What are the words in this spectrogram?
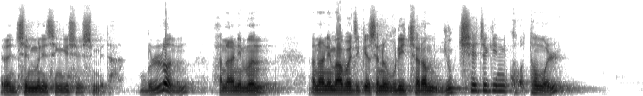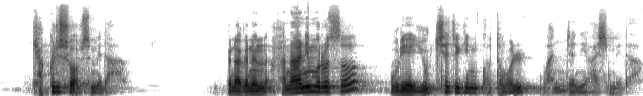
이런 질문이 생길 수 있습니다. 물론 하나님은 하나님 아버지께서는 우리처럼 육체적인 고통을 겪을 수 없습니다. 그러나 그는 하나님으로서 우리의 육체적인 고통을 완전히 아십니다.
